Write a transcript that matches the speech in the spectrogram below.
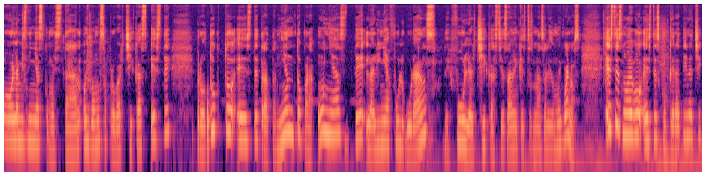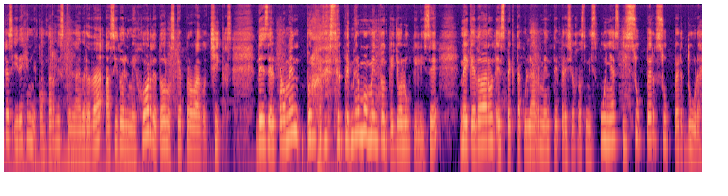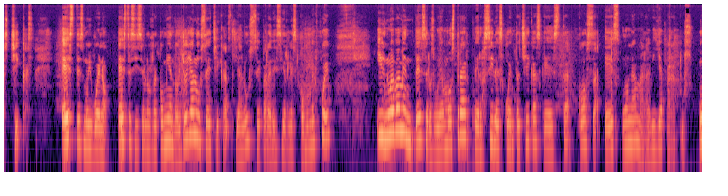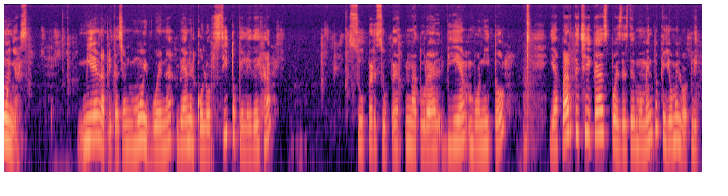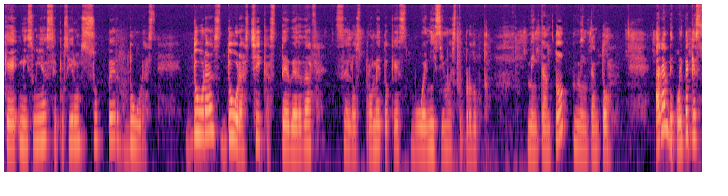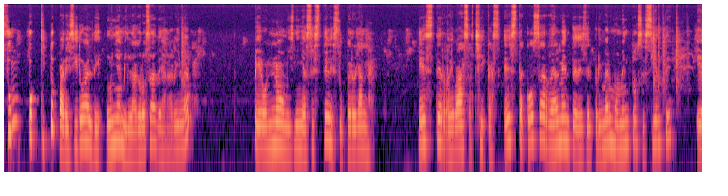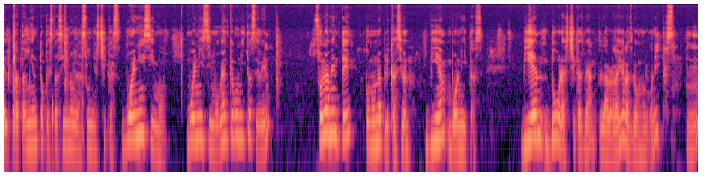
Hola mis niñas, ¿cómo están? Hoy vamos a probar, chicas, este producto, este tratamiento para uñas de la línea Fulgurance de Fuller, chicas. Ya saben que estos me han salido muy buenos. Este es nuevo, este es con queratina, chicas, y déjenme contarles que la verdad ha sido el mejor de todos los que he probado, chicas. Desde el, desde el primer momento en que yo lo utilicé, me quedaron espectacularmente preciosas mis uñas y súper, súper duras, chicas. Este es muy bueno, este sí se los recomiendo. Yo ya lo usé, chicas, ya lo usé para decirles cómo me fue. Y nuevamente se los voy a mostrar, pero sí les cuento, chicas, que esta cosa es una maravilla para tus uñas. Miren la aplicación muy buena, vean el colorcito que le deja. Súper, súper natural, bien bonito. Y aparte, chicas, pues desde el momento que yo me lo apliqué, mis uñas se pusieron súper duras duras, duras, chicas, de verdad, se los prometo que es buenísimo este producto. Me encantó, me encantó. Hagan de cuenta que es un poquito parecido al de uña milagrosa de Arabella, pero no, mis niñas, este le super gana. Este rebasa, chicas. Esta cosa realmente desde el primer momento se siente el tratamiento que está haciendo en las uñas, chicas. Buenísimo, buenísimo. Vean qué bonitas se ven solamente con una aplicación. Bien bonitas. Bien duras, chicas. Vean, la verdad yo las veo muy bonitas. Mm.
